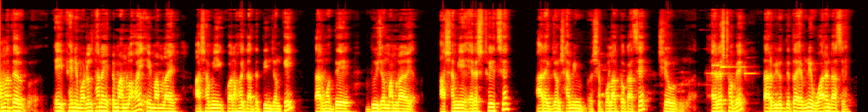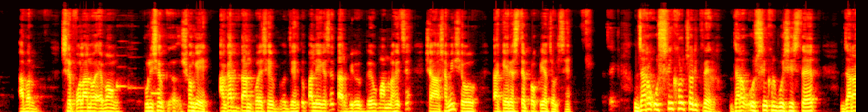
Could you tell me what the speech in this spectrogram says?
আমাদের এই ফেনী মডেল থানায় একটা মামলা হয়। এই মামলায় আসামি করা হয় তাদের তিনজনকেই। তার মধ্যে দুইজন মামলায় আসামি অ্যারেস্ট হয়েছে আর একজন স্বামী সে পলাতক আছে, সেও অ্যারেস্ট হবে। তার বিরুদ্ধে তো এমনি ওয়ারেন্ট আছে। আবার সে পলানো এবং পুলিশের সঙ্গে আঘাত দান করে সে যেহেতু পালিয়ে গেছে, তার বিরুদ্ধেও মামলা হয়েছে, সে আসামি, সেও তাকে অ্যারেস্টের প্রক্রিয়া চলছে। যারা উচ্ছৃঙ্খল চরিত্রের, যারা উচ্ছৃঙ্খল বৈশিষ্ট্যের, যারা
